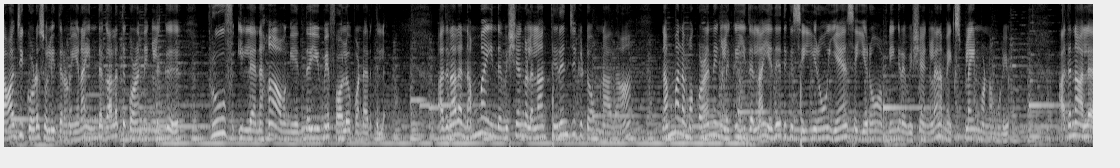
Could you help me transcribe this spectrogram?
லாஜிக்கோட சொல்லித்தரணும். ஏன்னா இந்த காலத்து குழந்தைங்களுக்கு ப்ரூஃப் இல்லைன்னா அவங்க எந்தையுமே ஃபாலோ பண்ணுறதில்ல. அதனால் நம்ம இந்த விஷயங்களெல்லாம் தெரிஞ்சுக்கிட்டோம்னா தான் நம்ம நம்ம குழந்தைங்களுக்கு இதெல்லாம் எது எதுக்கு செய்கிறோம் ஏன் செய்கிறோம் அப்படிங்கிற விஷயங்களை நம்ம எக்ஸ்பிளைன் பண்ண முடியும். அதனால்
